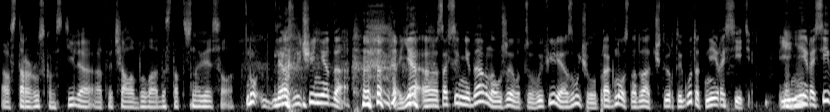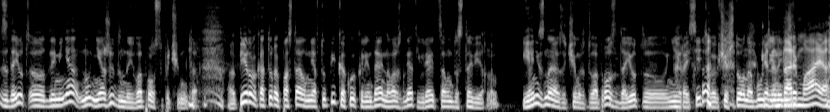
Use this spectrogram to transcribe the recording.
э, в старорусском стиле отвечала, было достаточно весело. Ну, для развлечения, да. Я э, совсем недавно уже вот в эфире озвучивал прогноз на 24 год от нейросети. И угу. нейросеть задает для меня ну, неожиданные вопросы почему-то. Первый, который поставил меня в тупик, какой календарь, на ваш взгляд, является самым достоверным? Я не знаю, зачем этот вопрос задает э, нейросеть, вообще, что она будет... Календарь мая.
